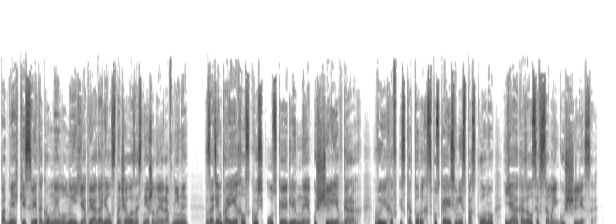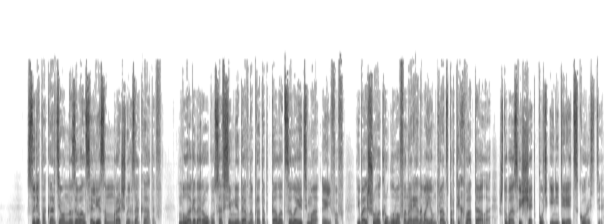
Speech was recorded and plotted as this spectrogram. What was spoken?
Под мягкий свет огромной луны я преодолел сначала заснеженные равнины, затем проехал сквозь узкое длинное ущелье в горах, выехав из которых, спускаясь вниз по склону, я оказался в самой гуще леса. Судя по карте, он назывался лесом мрачных закатов. Благо дорогу совсем недавно протоптала целая тьма эльфов, и большого круглого фонаря на моем транспорте хватало, чтобы освещать путь и не терять скорости.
